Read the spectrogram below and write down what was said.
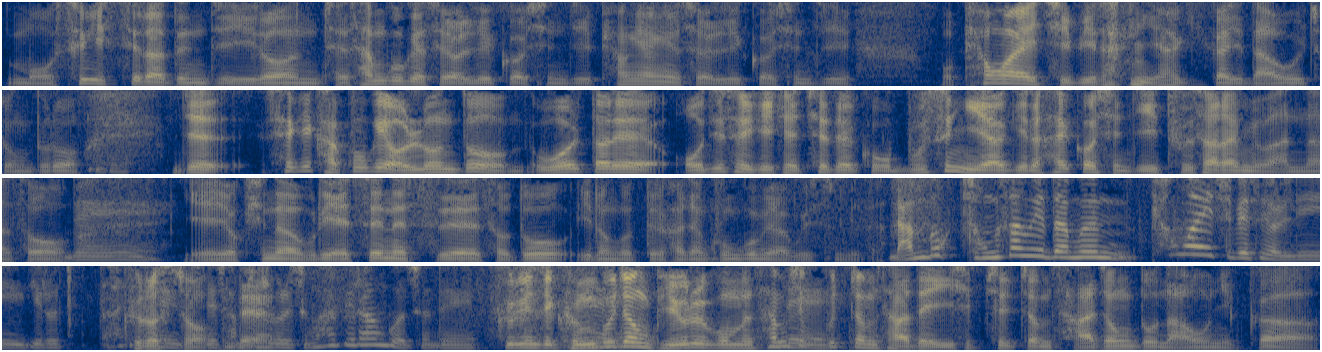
뭐 스위스라든지 이런 제3국에서 열릴 것인지 평양에서 열릴 것인지 뭐 평화의 집이라는 이야기까지 나올 정도로 네. 이제 세계 각국의 언론도 5월 달에 어디서 이게 개최될 거고 무슨 이야기를 할 것인지 이 두 사람이 만나서 네. 예, 역시나 우리 SNS에서도 이런 것들을 가장 궁금해하고 있습니다. 남북 정상회담은 평화의 집에서 열리기로 그렇죠. 잠시적으로 네. 지금 합의를 한 거죠. 네. 그리고 이제 긍부정 네. 비율을 보면 39.4 대 27.4 정도 나오니까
